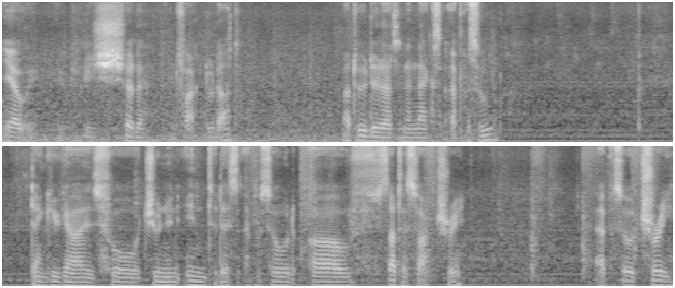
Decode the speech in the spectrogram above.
yeah, we, we should in fact do that. But we'll do that in the next episode. Thank you guys for tuning in to this episode of Satisfactory. Episode 3.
